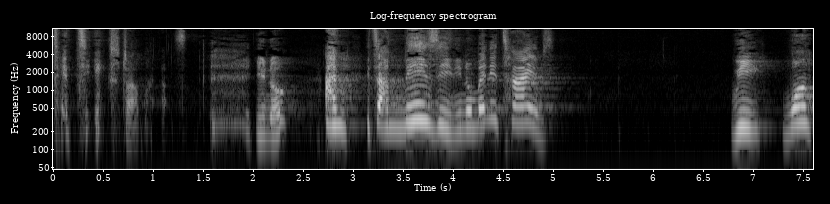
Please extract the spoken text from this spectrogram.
30 extra miles. You know? And it's amazing. You know, many times we want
